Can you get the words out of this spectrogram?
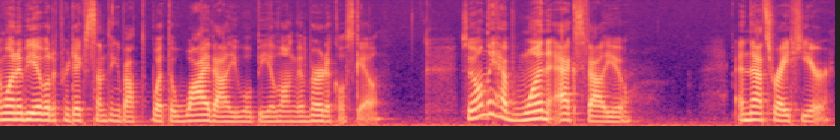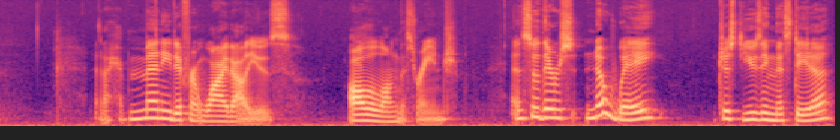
I want to be able to predict something about what the y value will be along the vertical scale. So I only have one x value, and that's right here. And I have many different y values all along this range. And so there's no way, just using this data,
